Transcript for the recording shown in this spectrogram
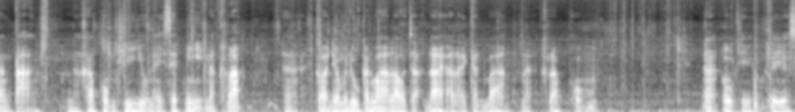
ต่างๆนะครับผมที่อยู่ในเซตนี้นะครับอ่าก็เดี๋ยวมาดูกันว่าเราจะได้อะไรกันบ้างนะครับผม อะโอเค Player's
